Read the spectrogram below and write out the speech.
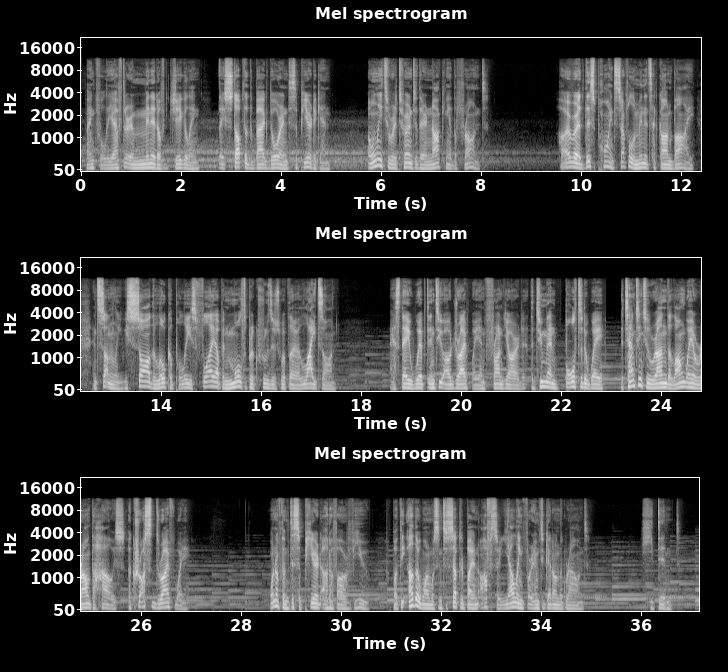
Thankfully, after a minute of jiggling, they stopped at the back door and disappeared again, only to return to their knocking at the front. However, at this point, several minutes had gone by, and suddenly we saw the local police fly up in multiple cruisers with their lights on. As they whipped into our driveway and front yard, the two men bolted away attempting to run the long way around the house across the driveway. One of them disappeared out of our view, but the other one was intercepted by an officer yelling for him to get on the ground. He didn't,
